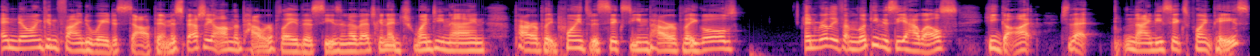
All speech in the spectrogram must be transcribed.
and no one can find a way to stop him, especially on the power play this season. Ovechkin had 29 power play points with 16 power play goals. And really, if I'm looking to see how else he got to that 96 point pace,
